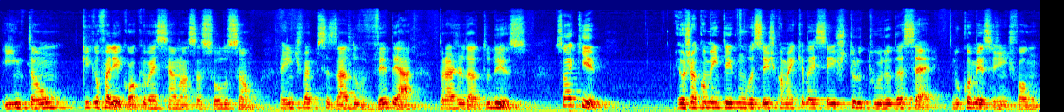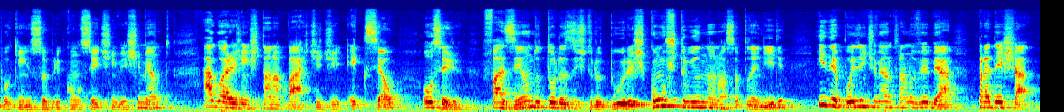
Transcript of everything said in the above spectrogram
Então, o que, que eu falei? Qual que vai ser a nossa solução? A gente vai precisar do VBA para ajudar tudo isso. Só que eu já comentei com vocês como é que vai ser a estrutura da série. No começo a gente falou um pouquinho sobre conceitos de investimento, agora a gente está na parte de Excel, ou seja, fazendo todas as estruturas, construindo a nossa planilha e depois a gente vai entrar no VBA para deixar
